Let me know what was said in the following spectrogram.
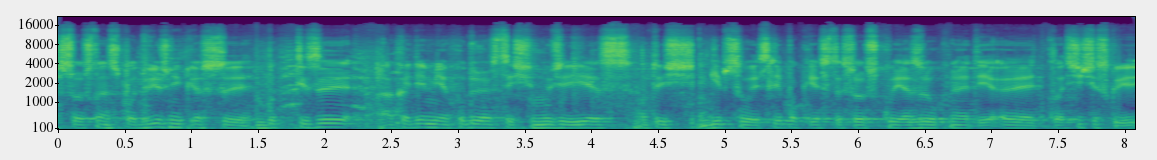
собственно сподвижники с Буттизы Академия художеств музей есть. Вот ищ гипсовый слепок есть соску язык, но это классическое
